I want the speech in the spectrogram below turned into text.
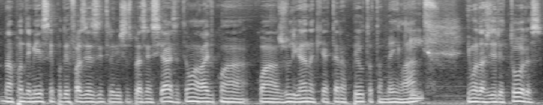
na, pandemia sem poder fazer as entrevistas presenciais, até uma live com a, com a Juliana, que é terapeuta também lá, Isso. e uma das diretoras,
